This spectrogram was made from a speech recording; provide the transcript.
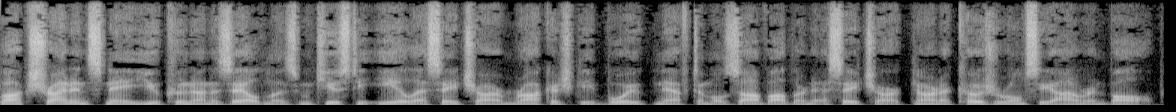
Vok Shrinen Sne Yukunan Azeldmas Mkusti Il SHR Mrakashki Boyuk Neftamel Zavadlern SHR Knarna Kojeromsi Iron Bulb.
